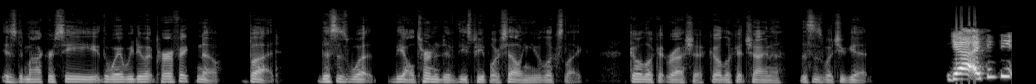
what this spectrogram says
is democracy the way we do it perfect? No. But this is what the alternative these people are selling you looks like. Go look at russia. Go look at china. This is what you get. Yeah i think the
